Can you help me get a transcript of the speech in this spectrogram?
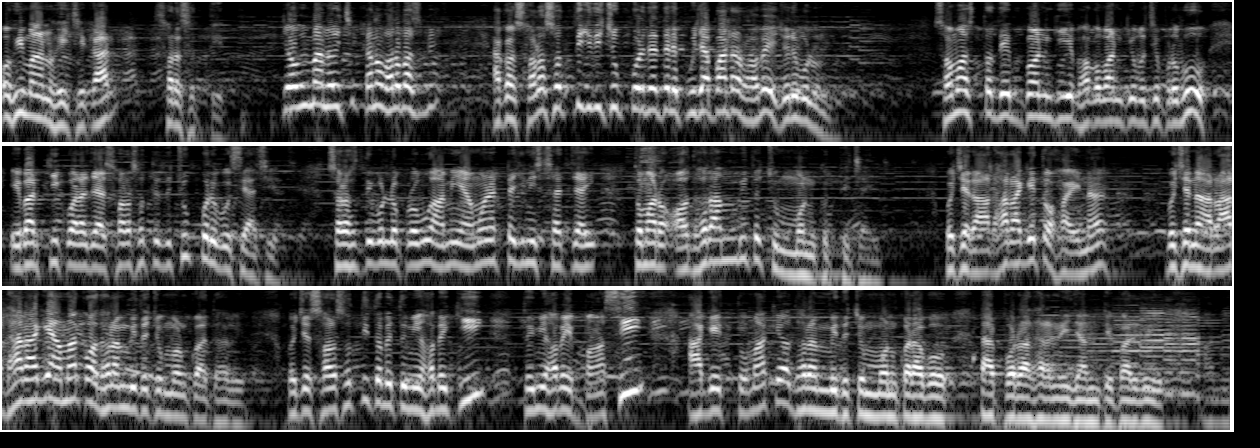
অভিমান হয়েছে কার? সরস্বতীর। যে অভিমান হয়েছে, কেন ভালোবাসবে? এখন সরস্বতী যদি চুপ করে দেয়, তাহলে পূজা পাঠ আর হবে? জোরে বলুন। সমস্ত দেবগণ গিয়ে ভগবানকে বলছে, প্রভু, এবার কি করা যায়? সরস্বতী তো চুপ করে বসে আছে। সরস্বতী বলল, প্রভু, আমি এমন একটা জিনিস চাই তোমার অধরাম্বিত চুম্বন করতে চাই। বলছে, রাধার আগে তো হয় না। বলছে, না, রাধার আগে আমাকে অধরাম্বিত চুম্বন করাতে হবে। বলছে, সরস্বতী, তবে তুমি হবে কি? তুমি হবে বাঁশি। আগে তোমাকে অধরাম্বিত চুম্বন করাবো, তারপর রাধারানী জানতে পারবে, আমি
